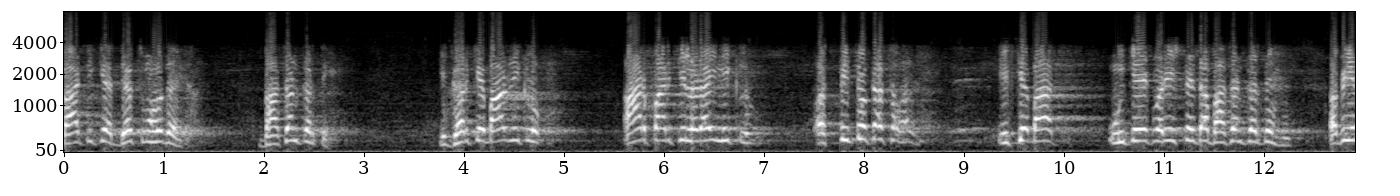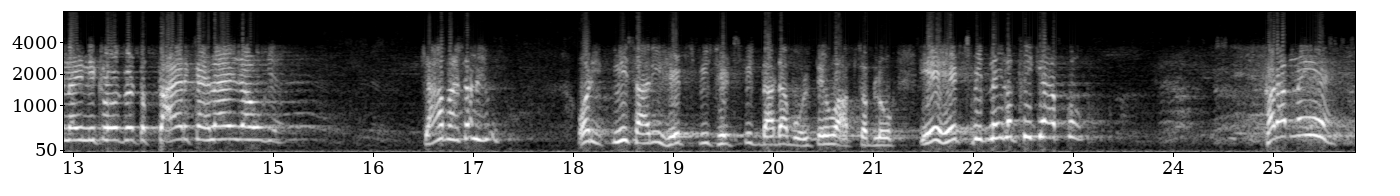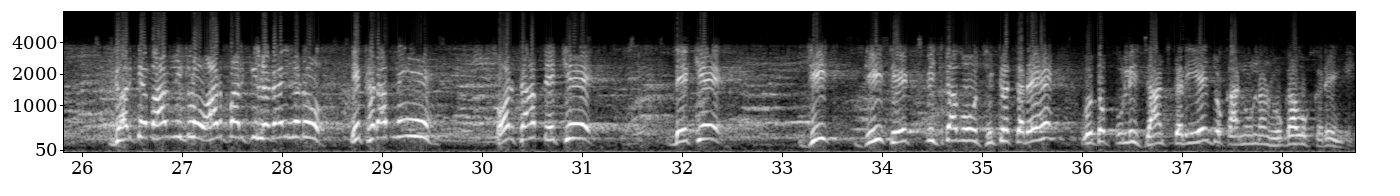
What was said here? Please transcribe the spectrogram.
पार्टी के अध्यक्ष महोदय भाषण करते हैं कि घर के बाहर निकलो, आर पार की लड़ाई निकलो, अस्तित्व का सवाल है। इसके बाद उनके एक वरिष्ठ नेता भाषण करते हैं, अभी नहीं निकलोगे तो कायर कहलाए जाओगे। क्या भाषण है? और इतनी सारी हेट स्पीच हेट स्पीच दादा बोलते हो आप सब लोग, ये हेट स्पीच नहीं लगती क्या आपको? खराब नहीं है? घर के बाहर निकलो आर पार की लड़ाई लड़ो। ये खराब नहीं है। और साहब, देखिए देखिए, जिस जिस हेट स्पीच का वो ज़िक्र करे हैं, वो तो पुलिस जाँच करी है, जो कानूनन होगा वो करेंगे।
